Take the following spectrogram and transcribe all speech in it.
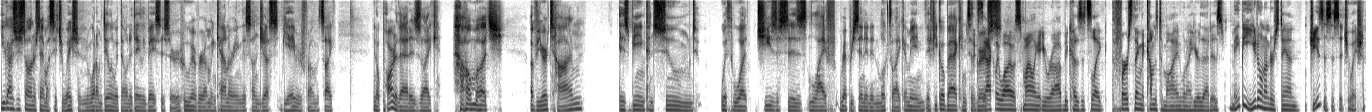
you guys just don't understand my situation and what I'm dealing with on a daily basis, or whoever I'm encountering this unjust behavior from. It's like, you know, part of that is like how much of your time is being consumed with what Jesus's life represented and looked like. I mean, if you go back into That's verse, exactly why I was smiling at you, Rob, because it's like the first thing that comes to mind when I hear that is maybe you don't understand Jesus' situation.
